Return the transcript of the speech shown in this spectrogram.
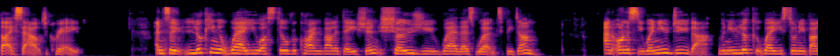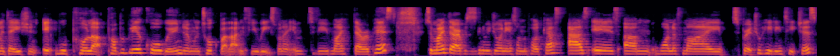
that I set out to create. And so, looking at where you are still requiring validation shows you where there's work to be done. And honestly, when you do that, when you look at where you still need validation, it will pull up probably a core wound. And I'm going to talk about that in a few weeks when I interview my therapist. So my therapist is going to be joining us on the podcast, as is um, one of my spiritual healing teachers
